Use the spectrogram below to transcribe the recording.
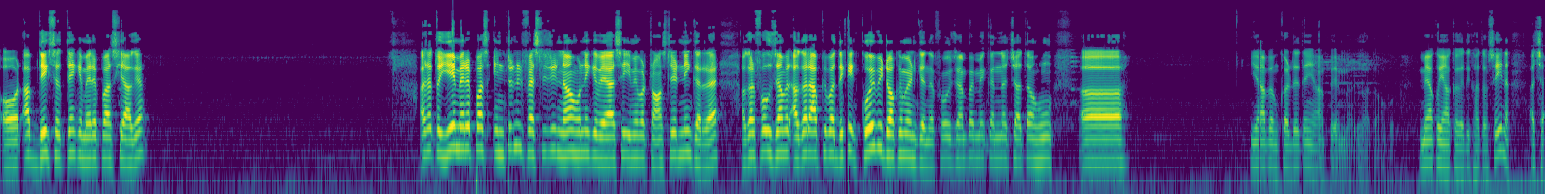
और अब देख सकते हैं कि मेरे पास क्या आ गया? अच्छा तो ये मेरे पास इंटरनेट फैसिलिटी ना होने की वजह से ये मेरे पास ट्रांसलेट नहीं कर रहा है। अगर फॉर एग्जांपल अगर आपके पास देखें कोई भी डॉक्यूमेंट के अंदर फॉर एग्जांपल मैं करना चाहता हूँ यहाँ पे हम कर देते हैं, यहाँ पे मैं दिखाता हूँ मैं आपको यहाँ करके दिखाता हूँ, सही ना? अच्छा।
